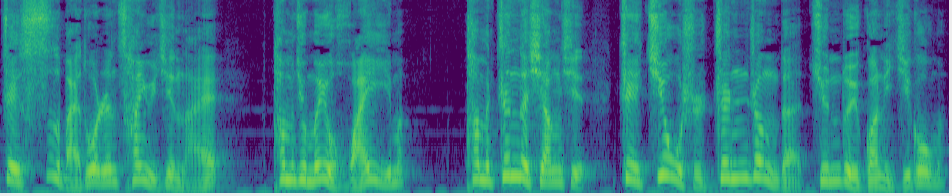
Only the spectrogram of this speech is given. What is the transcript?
这四百多人参与进来，他们就没有怀疑吗？他们真的相信这就是真正的军队管理机构吗？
